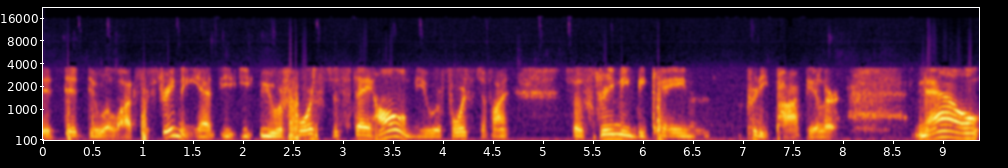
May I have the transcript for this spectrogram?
it did do a lot for streaming. Yet you, you were forced to stay home. You were forced to find so streaming became pretty popular. Now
